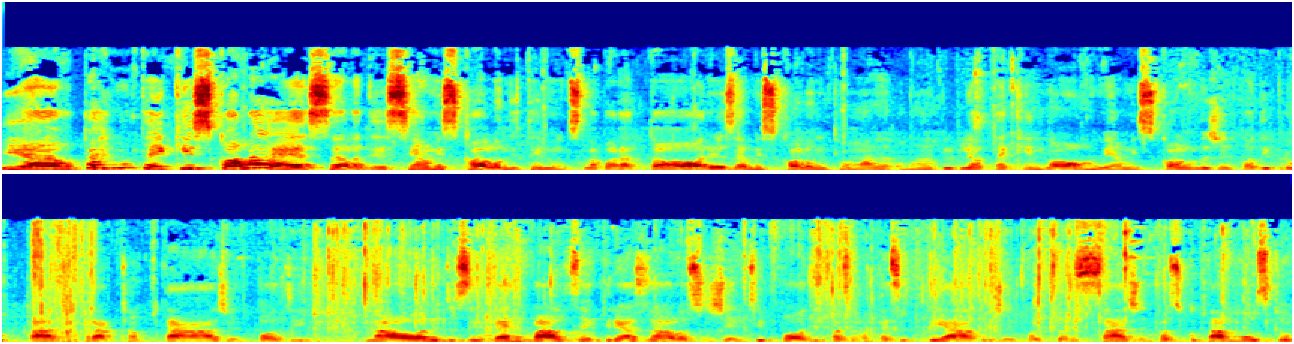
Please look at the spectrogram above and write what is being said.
E eu perguntei, que escola é essa? Ela disse, é uma escola onde tem muitos laboratórios, é uma escola onde tem uma, uma biblioteca enorme, é uma escola onde a gente pode ir para o pátio para cantar, a gente pode, na hora dos intervalos entre as aulas, a gente pode fazer uma peça de teatro, a gente pode dançar, a gente pode escutar música.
